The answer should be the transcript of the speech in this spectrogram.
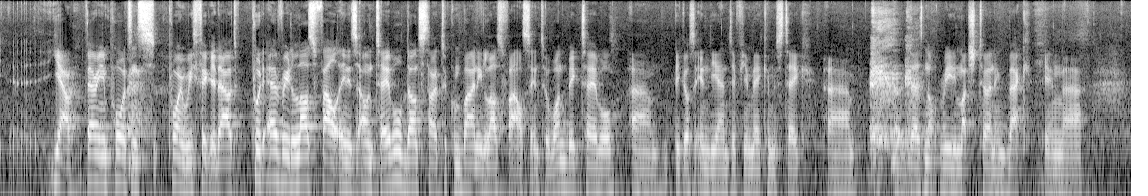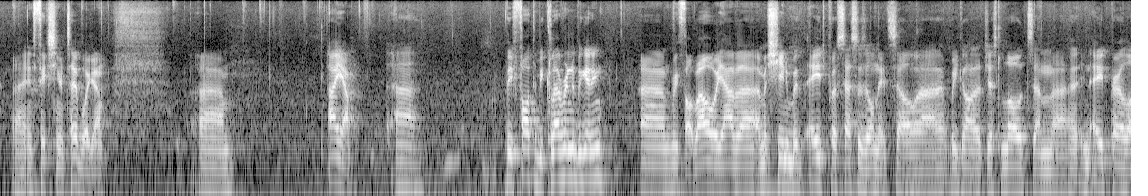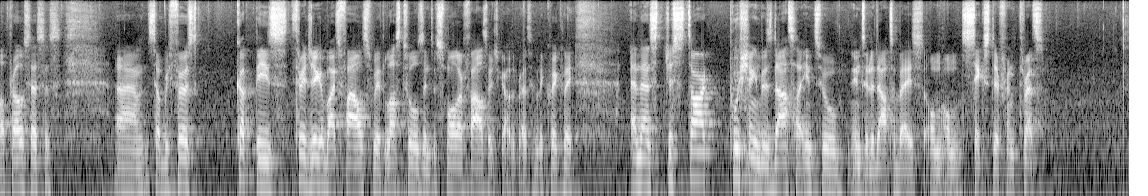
yeah, very important point we figured out. Put every LAS file in its own table. Don't start to combining LAS files into one big table um, because in the end, if you make a mistake, um, there's not really much turning back in, uh, uh, in fixing your table again. Um, ah, yeah. Uh, we thought to be clever in the beginning. Um, we thought, well, we have a, a, machine with eight processors on it, so uh, we're gonna just load them uh, in eight parallel processes. Um, so we first cut these three gigabytes files with LAStools into smaller files, which goes relatively quickly. And then just start pushing this data into, into the database on, on six different threads.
